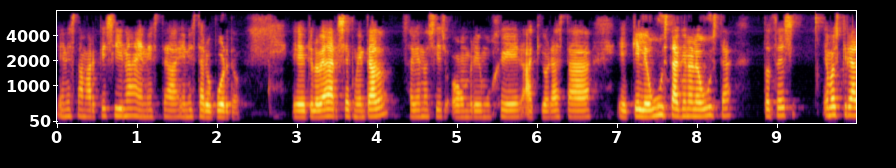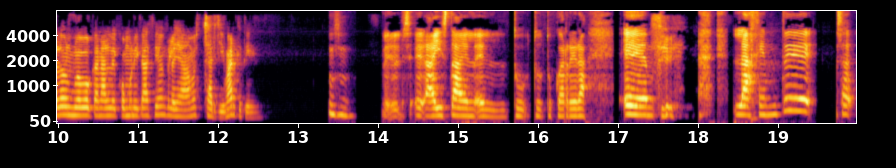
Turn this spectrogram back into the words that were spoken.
en esta marquesina, en, esta, en este aeropuerto. Eh, te lo voy a dar segmentado, sabiendo si es hombre, mujer, a qué hora está, eh, qué le gusta, qué no le gusta. Entonces, hemos creado un nuevo canal de comunicación que lo llamamos Chargy Marketing. Eh, ahí está el, tu, carrera. Em, sí. La gente, o sea,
